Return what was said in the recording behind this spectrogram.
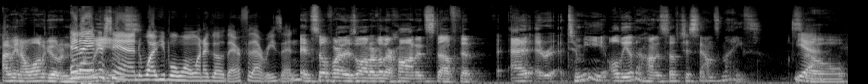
I mean, I want to go to New and I Orleans. understand why people won't want to go there for that reason. And so far, there's a lot of other haunted stuff that, uh, to me, all the other haunted stuff just sounds nice. Yeah. So,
